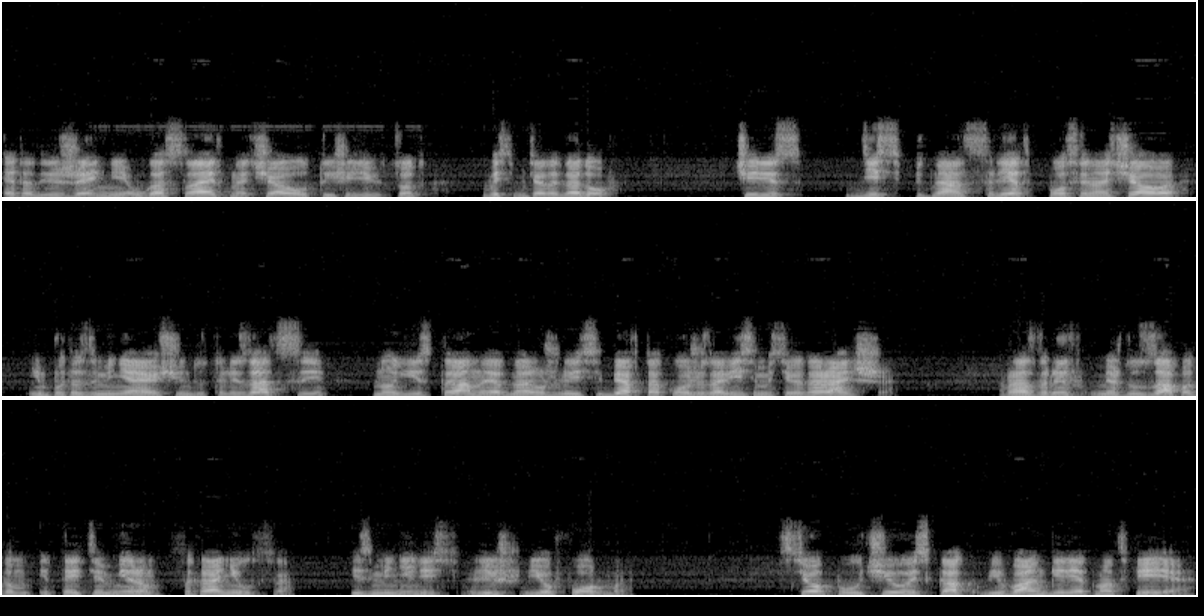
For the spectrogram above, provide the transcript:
это движение угасает к началу 1980-х годов. Через 10-15 лет после начала импортозаменяющей индустриализации многие страны обнаружили себя в такой же зависимости, как и раньше. Разрыв между Западом и Третьим миром сохранился, изменились лишь ее формы. Все получилось как в Евангелии от Матфея.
